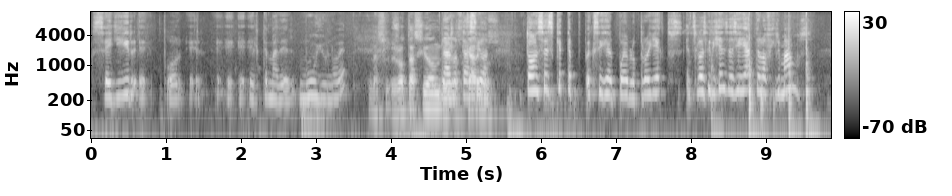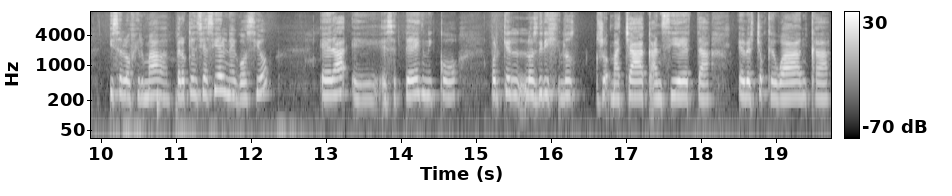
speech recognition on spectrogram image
seguir eh, por el, el- el tema del muyu, ¿no ve? La rotación de la los rotación. cargos. Entonces, ¿qué te exige el pueblo? Proyectos. Entonces los dirigentes decían, ya te lo firmamos. Y se lo firmaban. Pero quien se hacía el negocio era eh, ese técnico, porque los dirigentes, los Machaca, Ansieta, Eber Choquehuanca,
